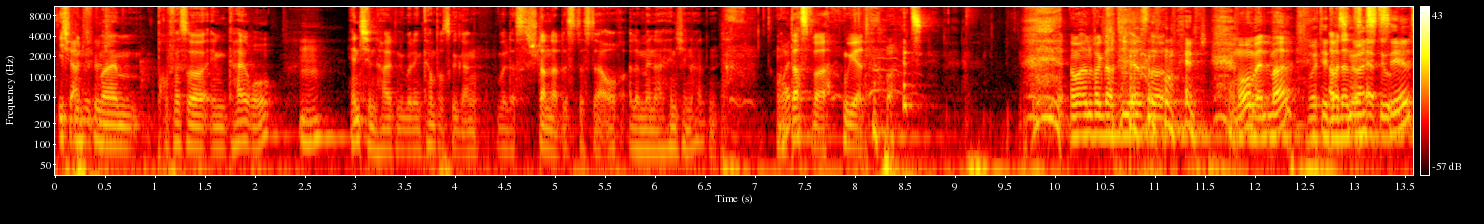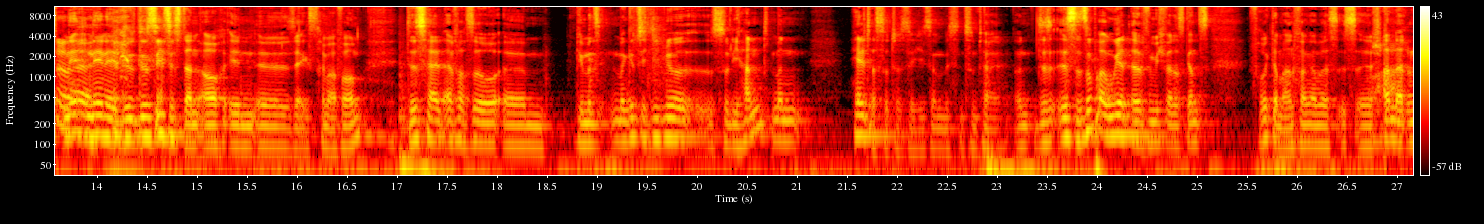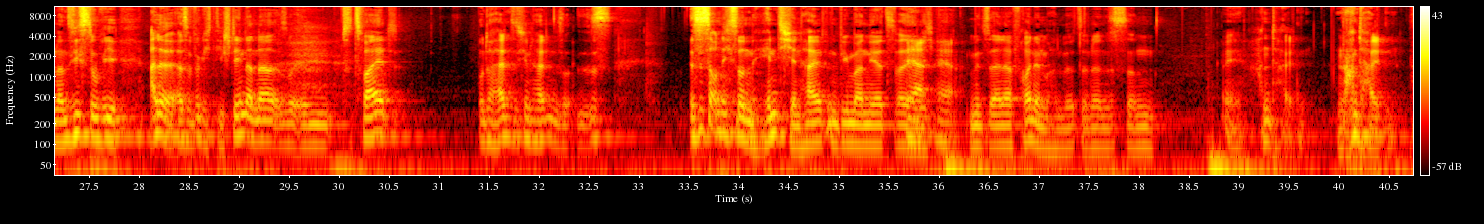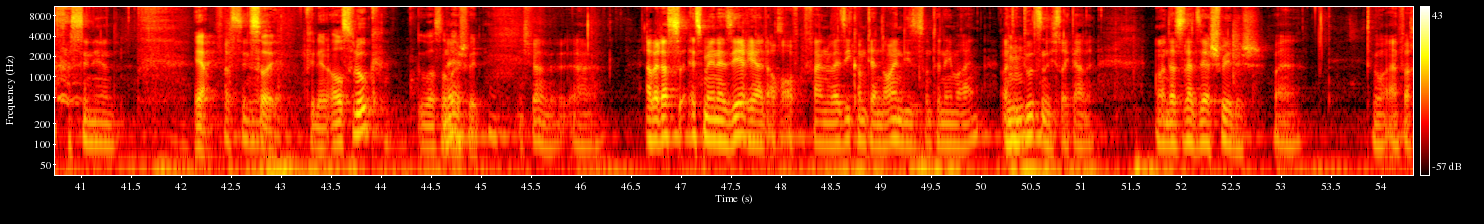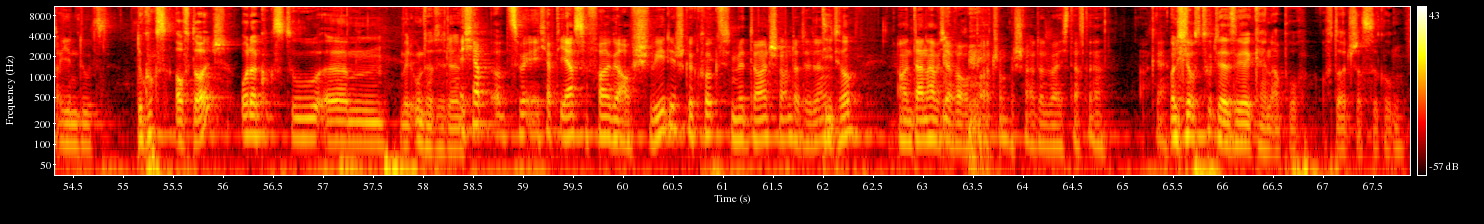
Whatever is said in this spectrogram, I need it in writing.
Ich bin mit anfühlt. meinem Professor in Kairo Mhm. Händchen halten über den Campus gegangen, weil das Standard ist, dass da auch alle Männer Händchen halten. Und What? das war weird. What? Am Anfang dachte ich erst so, Moment. Moment mal. Wurde dir Aber das dann nur siehst erzählt, du, nee, oder? nee, nee, du, du siehst es dann auch in äh, sehr extremer Form. Das ist halt einfach so, ähm, wie man, man gibt sich nicht nur so die Hand, man hält das so tatsächlich so ein bisschen zum Teil. Und das ist super weird. Also für mich war das ganz verrückt am Anfang, aber es ist äh, Standard. Und dann siehst du, wie alle, also wirklich, die stehen dann da so im, zu zweit, unterhalten sich und halten so. Es ist, es ist auch nicht so ein Händchen halten, wie man jetzt, weiß Ja, ich nicht, ja. mit seiner Freundin machen wird, sondern es ist so ein ey, Hand halten. Ein Hand halten. Faszinierend. Ja, Faszinierend. sorry für den Ausflug. Du warst noch Nee, mal Schweden. Ich war, äh, aber das ist mir in der Serie halt auch aufgefallen, weil sie kommt ja neu in dieses Unternehmen rein und Mhm. die duzen sich direkt alle. Und das ist halt sehr schwedisch, weil du einfach jeden duzt. Du guckst auf Deutsch oder guckst du ähm, mit Untertiteln? Ich habe ich hab die erste Folge auf Schwedisch geguckt mit deutschen Untertiteln. Dito. Und dann habe ich einfach auf Deutsch umgeschaltet, weil ich dachte, okay. Und ich glaube, es tut der Serie keinen Abbruch, auf Deutsch das zu gucken.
